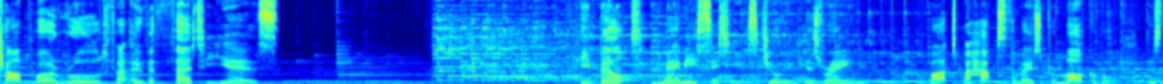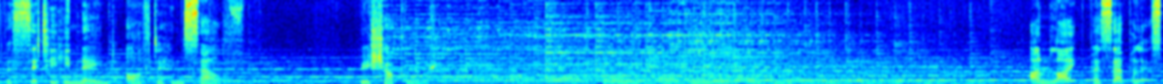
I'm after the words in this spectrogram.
Shapur ruled for over 30 years. He built many cities during his reign, but perhaps the most remarkable was the city he named after himself, Bishapur. Unlike Persepolis,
